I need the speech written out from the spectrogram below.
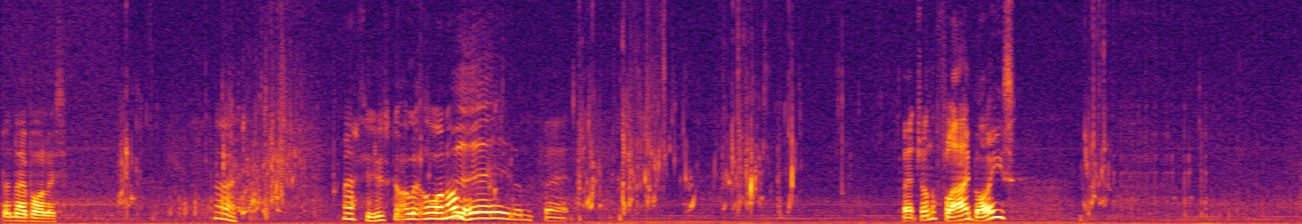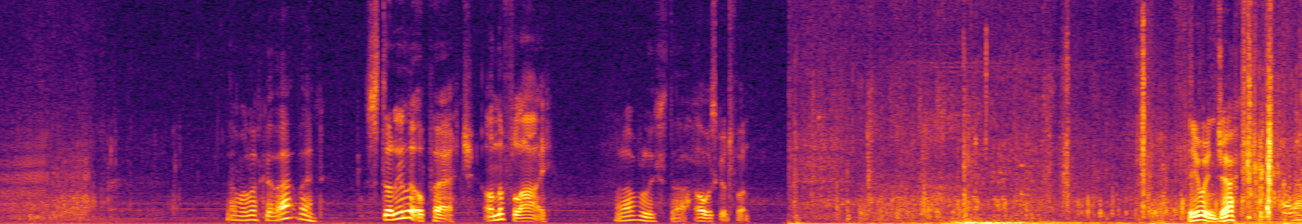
but no boilies. Oh, Matthew's got a little one on. Hey, little perch. Perch on the fly, boys. Have a look at that then. Stunning little perch on the fly. Lovely stuff. Always good fun. You win, Jack. I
